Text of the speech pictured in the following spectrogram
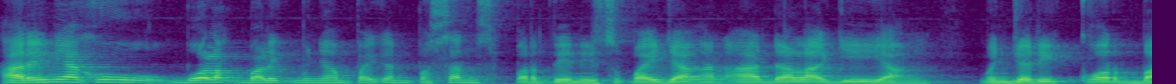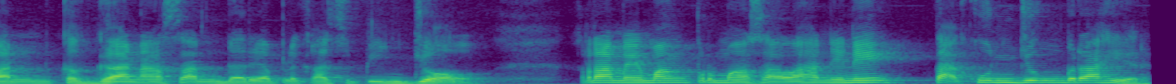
Hari ini aku bolak-balik menyampaikan pesan seperti ini supaya jangan ada lagi yang menjadi korban keganasan dari aplikasi pinjol. Karena memang permasalahan ini tak kunjung berakhir.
